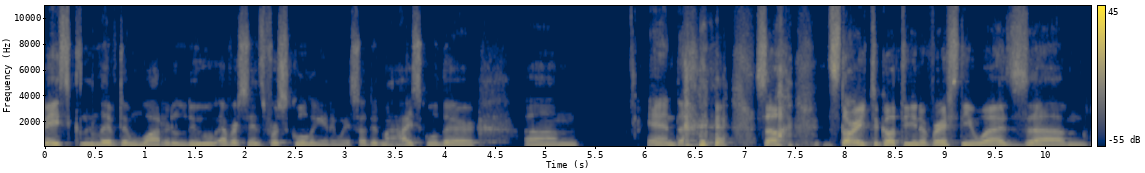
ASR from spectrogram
basically lived in Waterloo ever since for schooling anyway. So I did my high school there. Um, and so the story to go to university was um,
